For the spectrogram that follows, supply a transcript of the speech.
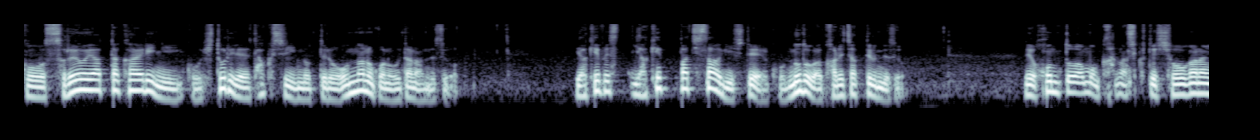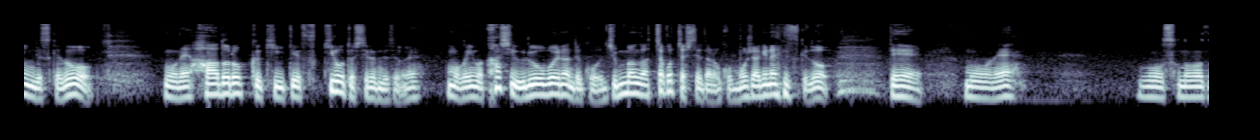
こうそれをやった帰りにこう一人でタクシーに乗ってる女の子の歌なんですよ。焼け焼けっぱち騒ぎしてこう喉が枯れちゃってるんですよ。で本当はもう悲しくてしょうがないんですけどもうねハードロック聴いて吹っ切ろうとしてるんですよね。もう今歌詞うる覚えなんでこう順番があっちゃこっちゃしてたらこう申し訳ないんですけどでもうねもうその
